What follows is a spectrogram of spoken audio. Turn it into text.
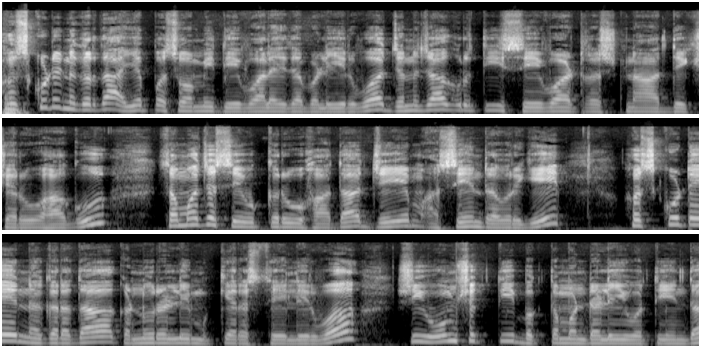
ಹೊಸಕೋಟೆ ನಗರದ ಅಯ್ಯಪ್ಪ ಸ್ವಾಮಿ ದೇವಾಲಯದ ಬಳಿ ಇರುವ ಜನಜಾಗೃತಿ ಸೇವಾ ಟ್ರಸ್ಟ್ನ ಅಧ್ಯಕ್ಷರು ಹಾಗೂ ಸಮಾಜ ಸೇವಕರು ಆದ ಜೆಎಂ ಹಸೇನ್ ರವರಿಗೆ ಹೊಸಕೋಟೆ ನಗರದ ಕಣ್ಣೂರಳ್ಳಿ ಮುಖ್ಯ ರಸ್ತೆಯಲ್ಲಿರುವ ಶ್ರೀ ಓಂ ಶಕ್ತಿ ಭಕ್ತ ಮಂಡಳಿ ವತಿಯಿಂದ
